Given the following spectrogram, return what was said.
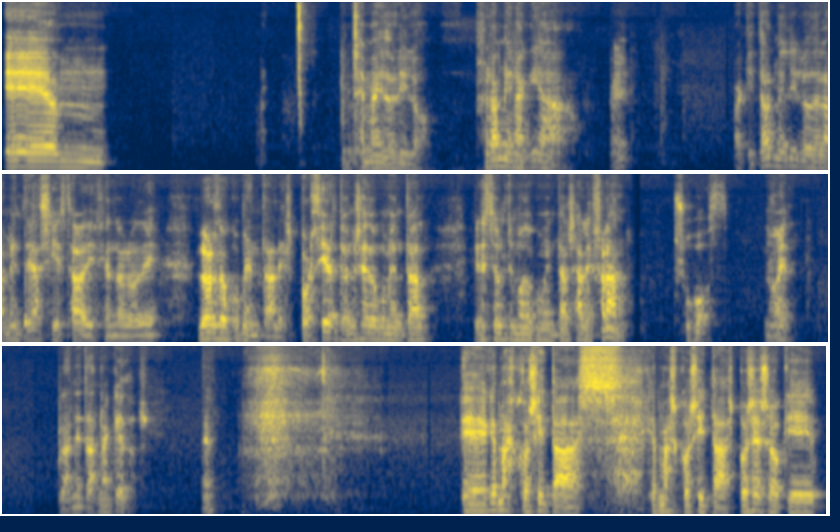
Em, se me ha ido el hilo. Fran viene aquí a, ¿eh? a quitarme el hilo de la mente. Así estaba diciendo lo de los documentales. Por cierto, en ese documental, en este último documental sale Fran, su voz, no él. Planetas naquedos. ¿eh? ¿Qué más cositas? ¿Qué más cositas? Pues eso, que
